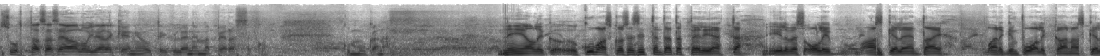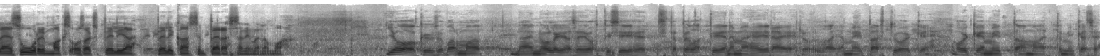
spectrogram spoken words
suht tasaisen alun jälkeen niin oltiin kyllä enemmän perässä kuin, kuin mukana. Niin, oli, kuvasko se sitten tätä peliä, että Ilves oli askeleen tai ainakin puolikkaan askeleen suurimmaksi osaksi peliä pelikanssin perässä nimenomaan? Joo, kyllä se varmaan näin oli ja se johti siihen, että sitä pelattiin enemmän heidän ehdoillaan ja me ei päästy oikein, oikein mittaamaan, että mikä se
